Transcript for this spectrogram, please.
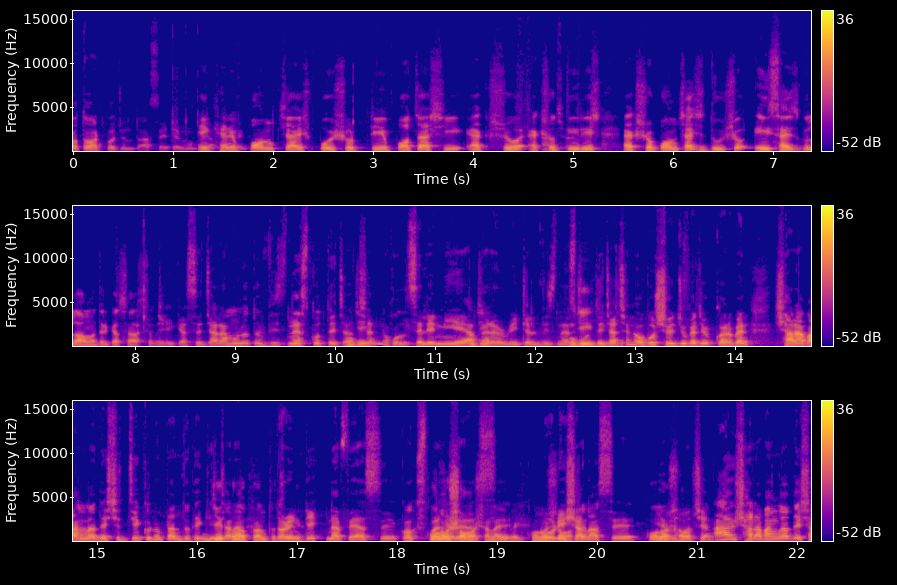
কত ওয়াট পর্যন্ত আছে এটার মধ্যে এখানে পঞ্চাশ পঁয়ষট্টি পঁচাশি একশো একশো আচ্ছা। তিরিশ একশো পঞ্চাশ দুইশো এই সাইজগুলো আমাদের কাছে আছে ভাই। ঠিক আছে যারা মূলত বিজনেস করতে চাচ্ছেন হোলসেলে নিয়ে আপনারা রিটেল বিজনেস করতে চাচ্ছেন অবশ্যই যোগাযোগ করবেন। সারা বাংলাদেশের যে কোনো প্রান্ত থেকে যে কোনো প্রান্ত টেকনাফে আছে কক্সবাজারে আছে, নাই ভাই, কোনো বরিশাল আছে কোনো সমস্যা আর সারা বাংলাদেশে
